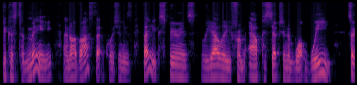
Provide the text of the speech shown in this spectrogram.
because to me and i've asked that question is they experience reality from our perception of what we so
